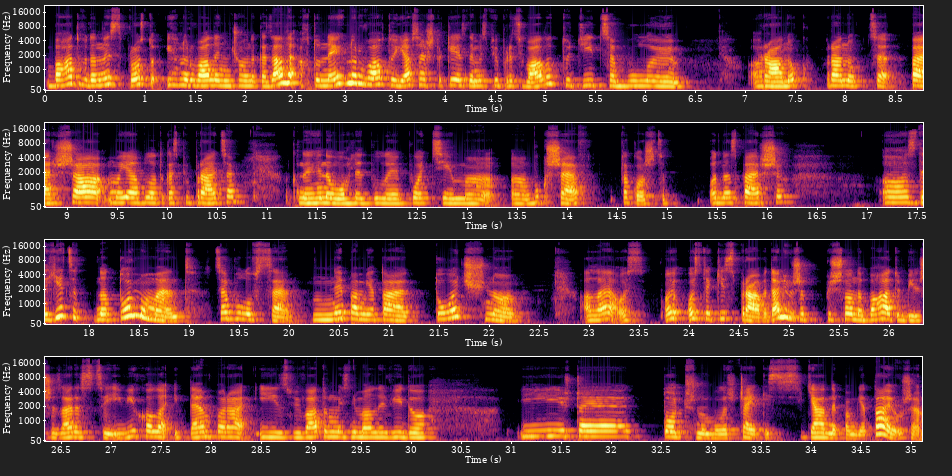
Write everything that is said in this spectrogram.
багато видавництв просто ігнорували, нічого не казали. А хто не ігнорував, то я все ж таки з ними співпрацювала. Тоді це були ранок. Ранок це перша моя була така співпраця. Книги на огляд були. Потім е, е, букшеф, також це одна з перших. Здається, на той момент це було все. Не пам'ятаю точно, але ось, ось такі справи. Далі вже пішло набагато більше. Зараз це і Віхола, і Темпора, і з Віватом ми знімали відео. І ще точно були ще якісь, я не пам'ятаю вже.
